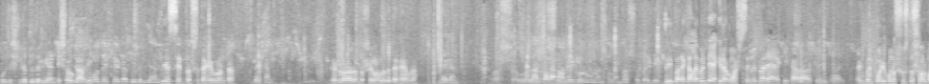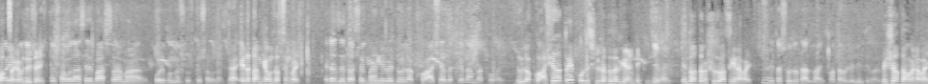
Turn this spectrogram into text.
পঁচিশ লিটার দুধের গ্যারান্টি সহ গাভি পঁচিশ লিটার দুধের গ্যারান্টি সেট দর্শক দেখাই বলনটা। দেখেন। গাড়ি লড়ালেন দর্শক ভালো করে দেখাই আমরা। দেখেন। দুই পারে কালাবেন্টি একই রকম আসছে। দুই পারে একই কালার আছে ভাই। একদম পরিপূর্ণ সুস্থ সবল বাচ্চা গাভি পরিপূর্ণ দুইটাই। সুস্থ সবল আছে বাচ্চা মা পরিপূর্ণ সুস্থ সবল আছে। এটার দাম কেমন যাচ্ছেন ভাই? এটা যে দর্শক ভাই নেবে দুই লক্ষ আশি হাজার টাকা দাম রাখব ভাই। দুই লক্ষ আশি হাজার টাকায় পঁচিশ লিটার দুধের গ্যারান্টি জি ভাই। কিন্তু দরদামের সুযোগ আছে কিনা ভাই? সীমিত সুযোগ কাজ ভাই কথা বলে নিতে পারবে। বেশি দরদাম হবে না ভাই?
